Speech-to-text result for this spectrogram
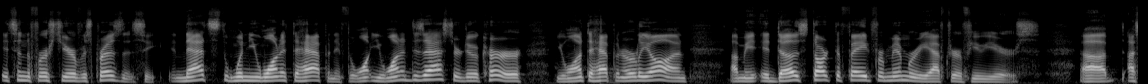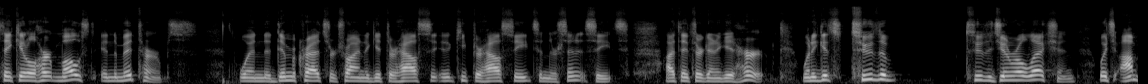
it's in the first year of his presidency, and that's when you want it to happen. If you want you want a disaster to occur, you want it to happen early on. I mean, it does start to fade from memory after a few years. Uh, I think it'll hurt most in the midterms when the Democrats are trying to get their house keep their House seats and their Senate seats. I think they're going to get hurt when it gets to the to the general election, which I'm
